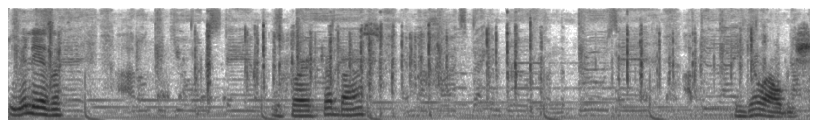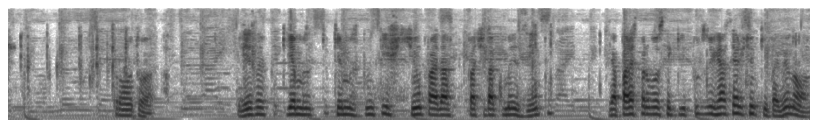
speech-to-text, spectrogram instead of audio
E beleza. Um forte abraço. Miguel Alves. Pronto, ó. Beleza? Criamos, criamos um textinho para te dar como exemplo. Já aparece para você aqui tudo já certinho aqui, tá vendo? Ó,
